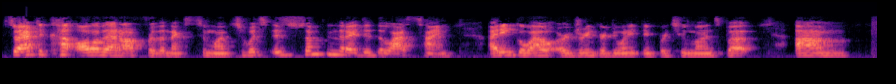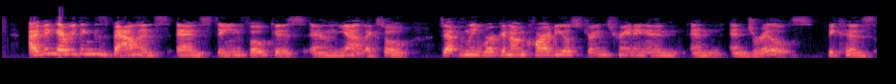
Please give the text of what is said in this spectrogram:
so I have to cut all of that off for the next two months, which is something that I did the last time. I didn't go out or drink or do anything for two months, but um, I think everything is balanced and staying focused and yeah, like so definitely working on cardio, strength training, and and and drills because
